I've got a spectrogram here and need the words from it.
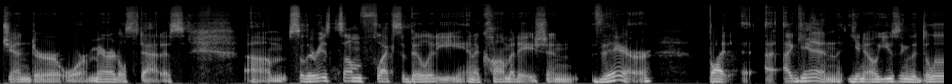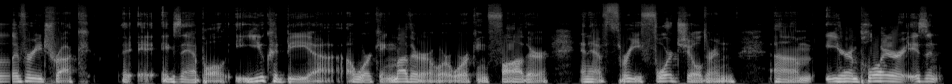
gender or marital status. Um, so, there is some flexibility and accommodation there. But uh, again, you know, using the delivery truck example, you could be a, a, working mother or a working father and have three, four children. Um, your employer isn't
